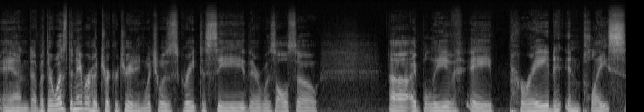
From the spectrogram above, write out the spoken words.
And uh, but there was the neighborhood trick or treating, which was great to see. There was also, uh, I believe, a parade in place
